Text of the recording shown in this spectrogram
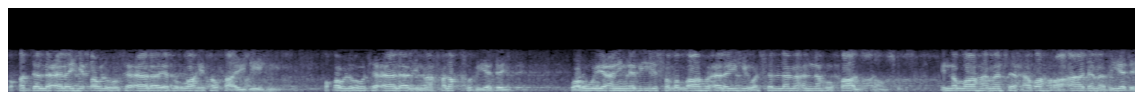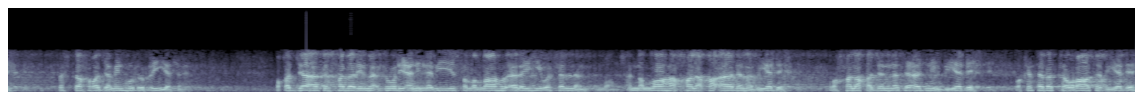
وقد دل عليه قوله تعالى يد الله فوق أيديهم. وقوله تعالى لما خلقت بيدي. وروي عن النبي صلى الله عليه وسلم أنه قال إن الله مسح ظهر آدم بيده فاستخرج منه ذريته. وقد جاء في الخبر المأثور عن النبي صلى الله عليه وسلم أن الله خلق آدم بيده وخلق جنة عدن بيده وكتب التوراة بيده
